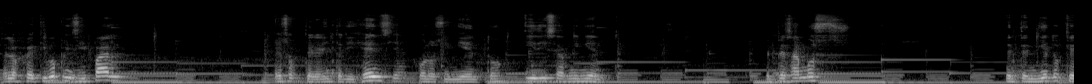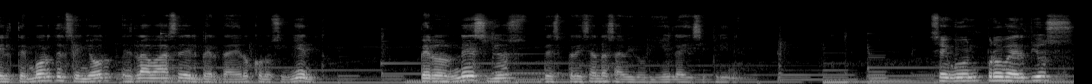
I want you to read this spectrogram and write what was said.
El objetivo principal es obtener inteligencia, conocimiento y discernimiento. Empezamos entendiendo que el temor del Señor es la base del verdadero conocimiento, pero los necios desprecian la sabiduría y la disciplina. Según Proverbios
